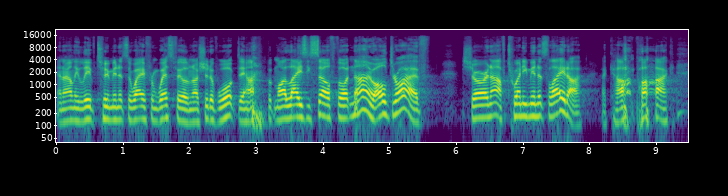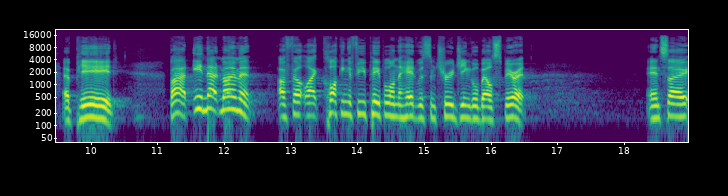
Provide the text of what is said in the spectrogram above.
And I only lived two minutes away from Westfield, and I should have walked down. But my lazy self thought, no, I'll drive. Sure enough, 20 minutes later, a car park appeared. But in that moment, I felt like clocking a few people on the head with some true jingle bell spirit. And so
